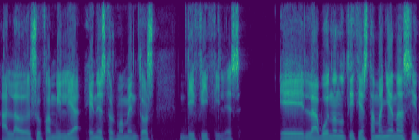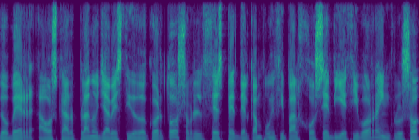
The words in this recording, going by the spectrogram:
al lado de su familia en estos momentos difíciles. Eh, la buena noticia esta mañana ha sido ver a Óscar Plano ya vestido de corto sobre el césped del campo municipal José Diez Iborra, incluso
